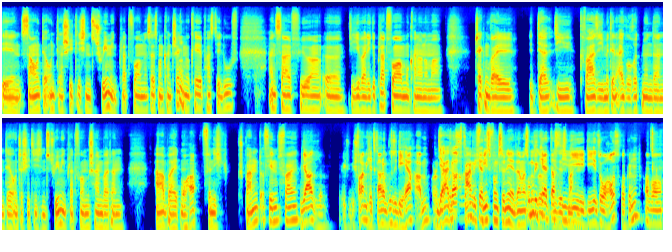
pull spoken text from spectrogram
den Sound der unterschiedlichen Streaming-Plattformen. Das heißt, man kann checken, hm. okay, passt die Loop-Anzahl für äh, die jeweilige Plattform und kann auch nochmal checken, weil der, die quasi mit den Algorithmen dann der unterschiedlichen Streaming-Plattformen scheinbar dann arbeiten. Finde ich spannend auf jeden Fall. Ja, also ich, ich frage mich jetzt gerade, wo sie die herhaben. Oder, ja, oder ich frage mich, wie es funktioniert. Umgekehrt, so, dass die, die, die so rausrücken, aber.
